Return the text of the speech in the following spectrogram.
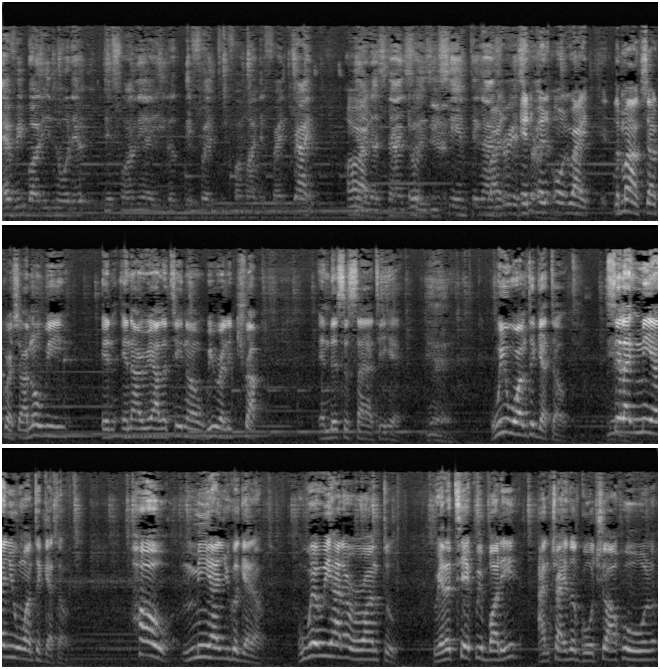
everybody know that this one here he look different from a different tribe. All you right. understand? So it's the same thing as Right. race. Brother. in, oh, right. Let me ask you a question. I know we, in in our reality now, we really trapped in this society here. yeah. We want to get out. Say like me and you want to get out. How me and you could get out? Where we had to run to? We had to take we body and try to go through a hole,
